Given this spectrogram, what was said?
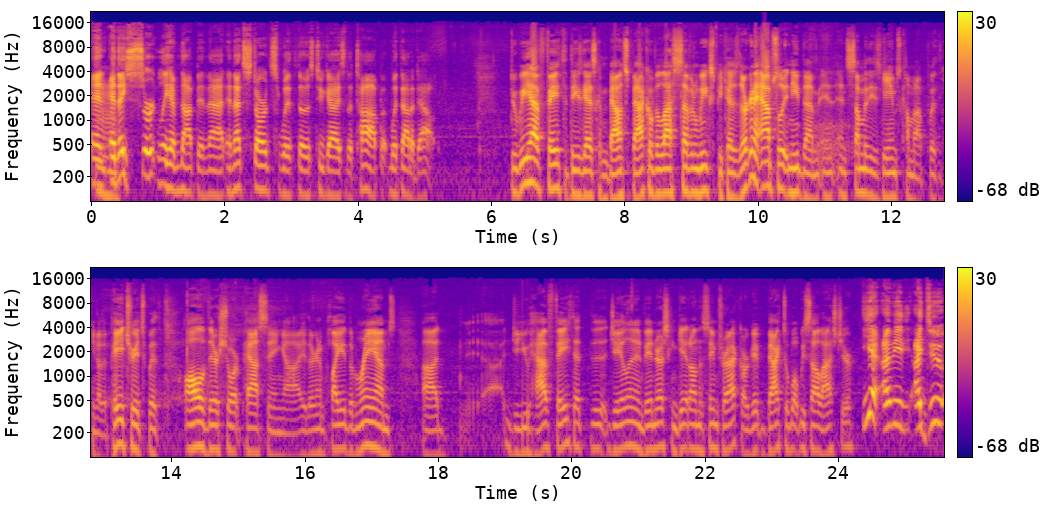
and and they certainly have not been that. And that starts with those two guys at the top, without a doubt. Do we have faith that these guys can bounce back over the last seven weeks? Because they're going to absolutely need them in, in some of these games coming up with you know the Patriots with all of their short passing. Uh, they're going to play the Rams. Uh, do you have faith that the Jaylon and Van Der can get on the same track or get back to what we saw last year? Yeah, I mean, I do,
